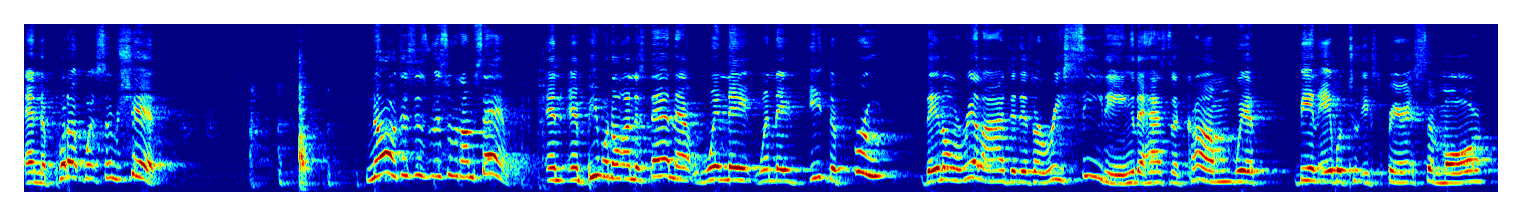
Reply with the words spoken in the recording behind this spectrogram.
and to put up with some shit. No, this is this is what I'm saying. And and people don't understand that when they when they eat the fruit, they don't realize that there's a reseeding that has to come with being able to experience some more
